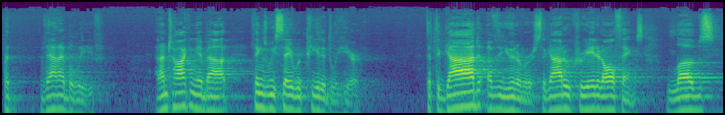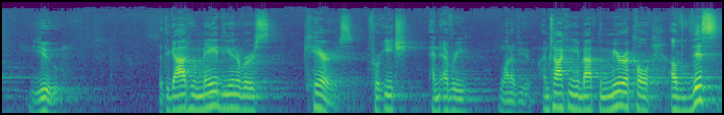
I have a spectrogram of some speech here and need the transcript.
but that I believe. And I'm talking about things we say repeatedly here. That the God of the universe, the God who created all things, loves you. That the God who made the universe cares for each and every one of you. I'm talking about the miracle of this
